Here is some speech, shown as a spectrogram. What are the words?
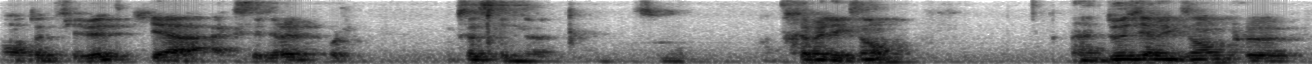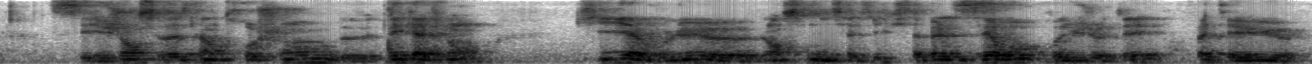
en tonne fivette, qui a accéléré le projet. Donc ça, c'est un très bel exemple. Un deuxième exemple, c'est Jean-Sébastien Trochon de Decathlon, qui a voulu euh, lancer une initiative qui s'appelle Zéro produit jeté. En fait, il y a eu,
